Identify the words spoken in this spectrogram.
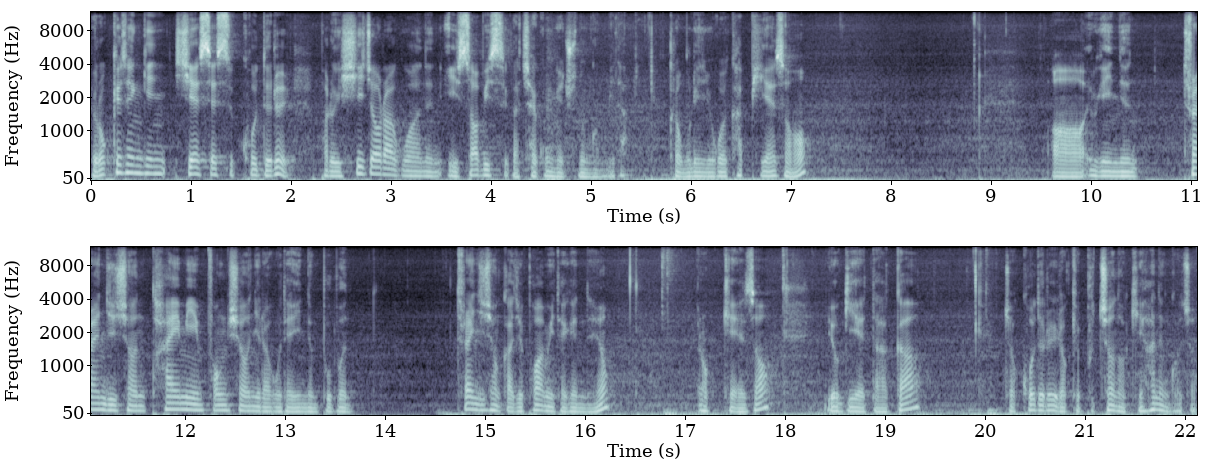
이렇게 생긴 CSS 코드를 바로 이 시저라고 하는 이 서비스가 제공해 주는 겁니다. 그럼 우리는 이걸 카피해서 어, 여기 있는 transition timing function이라고 되어 있는 부분 트랜지션까지 포함이 되겠네요. 이렇게 해서 여기에다가 저 코드를 이렇게 붙여넣기 하는 거죠.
